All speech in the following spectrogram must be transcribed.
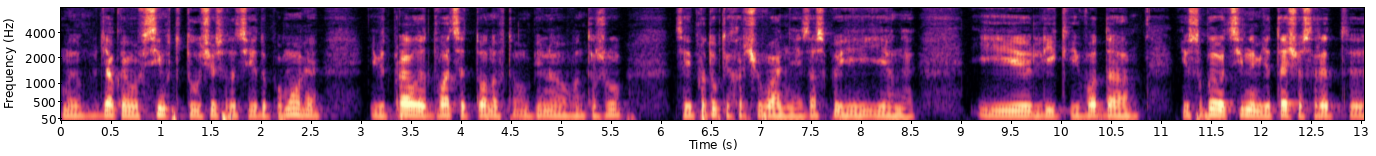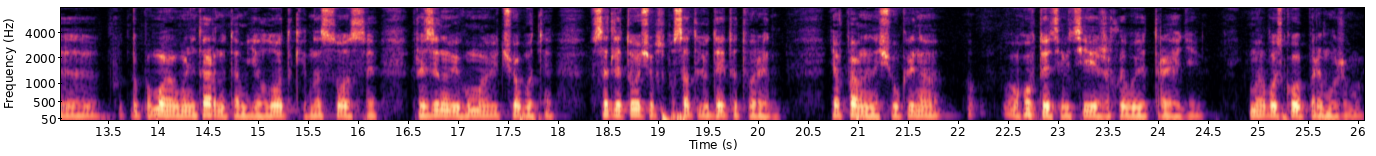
Ми дякуємо всім, хто долучився до цієї допомоги, і відправили 20 тонн автомобільного вантажу. Це і продукти харчування, і засоби гігієни, і ліки, і вода. І особливо цінним є те, що серед е, допомоги гуманітарної там є лодки, насоси, резинові гумові чоботи. Все для того, щоб спасати людей та тварин. Я впевнений, що Україна оговтується від цієї жахливої трагедії. Ми обов'язково переможемо.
